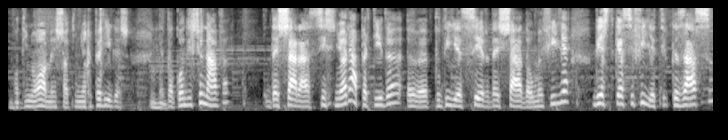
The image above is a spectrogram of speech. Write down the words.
Não tinham homens, só tinham raparigas. Uhum. Então condicionava deixar, a, sim senhora, à partida uh, podia ser deixada uma filha, desde que essa filha casasse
